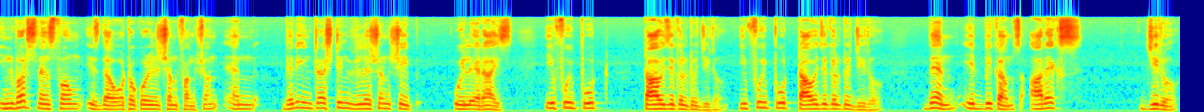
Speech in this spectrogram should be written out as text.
Inverse transform is the autocorrelation function and very interesting relationship will arise if we put tau is equal to 0. If we put tau is equal to 0, then it becomes r x 0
